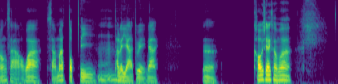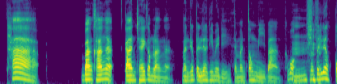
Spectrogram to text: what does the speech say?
น้องสาวว่าสามารถตบตีอืมภรรยาตัวเองได้ เออเขาใช้คำว่า ถ้าบางครั้งอะ การใช้กำลังอะ มันก็เป็นเรื่องที่ไม่ดี แต่มันต้องมีบ้างเขาบอกอืมมันเป็นเรื่องป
